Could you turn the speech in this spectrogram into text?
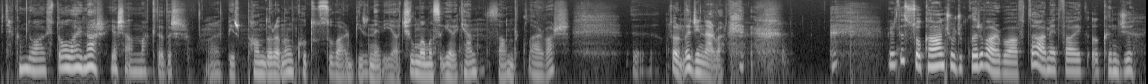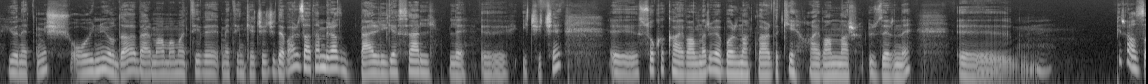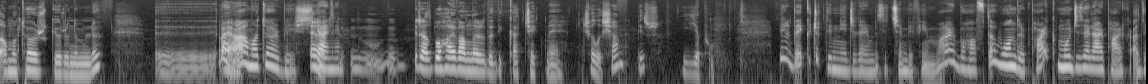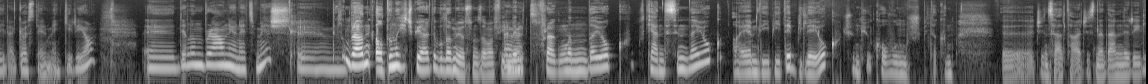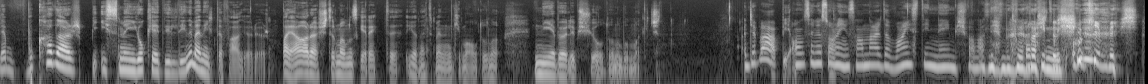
bir takım doğaüstü olaylar yaşanmaktadır. Evet, bir Pandora'nın kutusu var bir nevi açılmaması gereken sandıklar var. Ee, sonra da cinler var. bir de Sokağın Çocukları var bu hafta. Ahmet Faik Akıncı yönetmiş, oynuyor da. Belma Mamati ve Metin Keçeci de var. Zaten biraz belgeselle e, iç içe. E, sokak hayvanları ve barınaklardaki hayvanlar üzerine e, biraz amatör görünümlü. Ee, Bayağı ama, amatör bir iş. Evet, yani biraz bu hayvanları da dikkat çekmeye çalışan bir yapım. Bir de küçük dinleyicilerimiz için bir film var. Bu hafta Wonder Park, Mucizeler Parkı adıyla gösterime giriyor. Ee, Dylan Brown yönetmiş. Ee, Dylan Brown'ın adını hiçbir yerde bulamıyorsunuz ama filmin evet. fragmanında yok, kendisinde yok, IMDb'de bile yok. Çünkü kovulmuş bir takım e, cinsel taciz nedenleriyle bu kadar bir ismin yok edildiğini ben ilk defa görüyorum. Bayağı araştırmamız gerekti yönetmenin kim olduğunu, niye böyle bir şey olduğunu bulmak için. Acaba bir 10 sene sonra insanlar da Weinstein neymiş falan diye böyle o. Kimmiş? o kimmiş?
